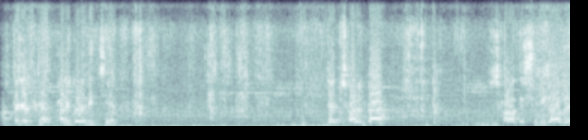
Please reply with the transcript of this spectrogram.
মাছটাকে খালি করে দিচ্ছি। যে ছালটা সারাতে সুবিধা হবে।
